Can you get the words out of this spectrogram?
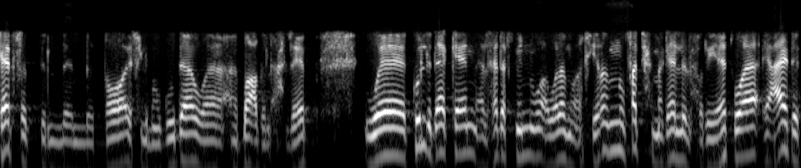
كافة الطوائف اللي موجودة وبعض الأحزاب. وكل ده كان الهدف منه اولا وأخيرا إنه فتح مجال للحريات وإعادة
